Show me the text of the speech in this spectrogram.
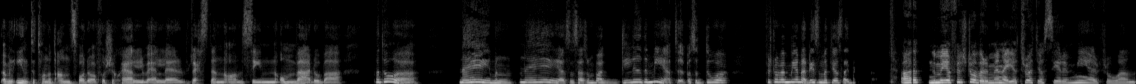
ja, men inte tar något ansvar då för sig själv eller resten av sin omvärld och bara vadå? Nej, men nej, alltså så här, som bara glider med typ. Alltså då, förstår du vad jag menar? Det är som att jag så här, Ja, men jag förstår vad du menar. Jag tror att jag ser det mer från,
